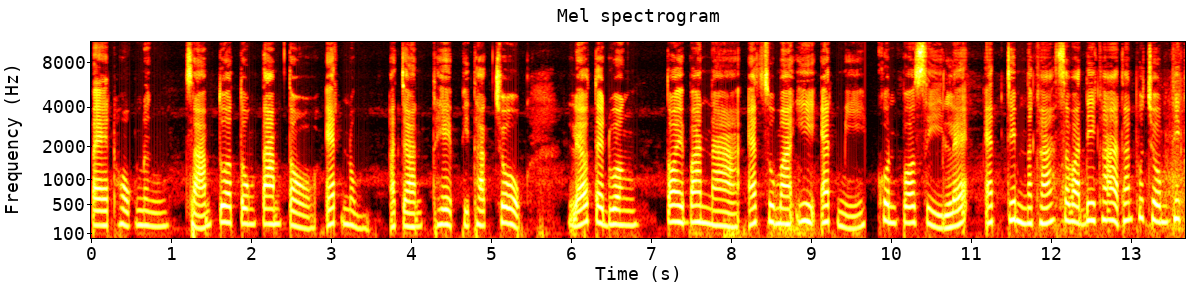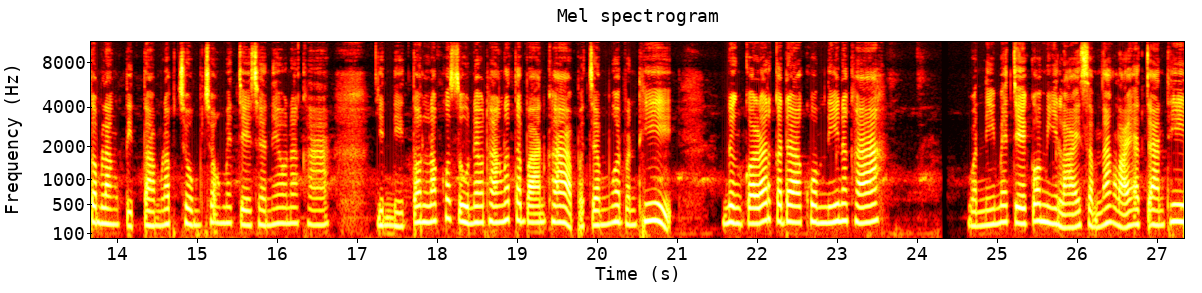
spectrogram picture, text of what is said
แปดหกหนึ่งสามตัวตรงตามต่อ แอดหนุ่ม อาจารย์เทพพิทักษ์โชค แล้วแต่ดวงต้อยบ้านนา แอดซูมาอี้แอดหมี คนป .4 และ แอดจิมนะคะ สวัสดีค่ะ ท่านผู้ชมที่กำลังติดตามรับชมช่องแม่เจชาแนลนะคะ ยินดีต้อนรับเข้าสู่แนวทางรัฐบาลค่ะ ประจำงวดวันที่ 1 กรกฎาคมนี้นะคะ วันนี้แม่เจก็มีหลายสำนักหลายอาจารย์ที่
